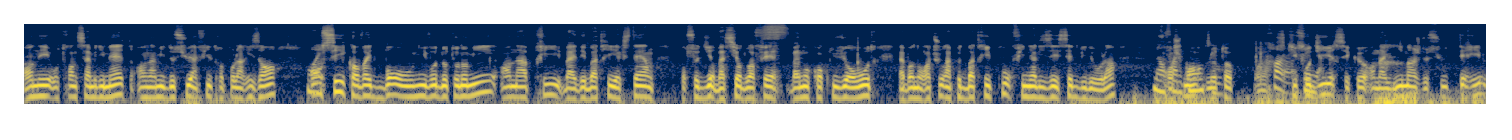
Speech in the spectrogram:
On est au 35 mm, on a mis dessus un filtre polarisant. On sait qu'on va être bon au niveau de l'autonomie. On a pris ben, des batteries externes pour se dire ben, si on doit faire ben, nos conclusions ou autres, eh ben, on aura toujours un peu de batterie pour finaliser cette vidéo-là. Franchement, le top. Voilà. Oh Ce qu'il faut génial. dire, c'est qu'on a une image dessus terrible.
